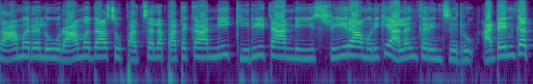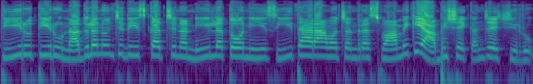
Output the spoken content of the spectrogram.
చామరలు రామదాసు పచ్చల పథకాన్ని కిరీటాన్ని శ్రీరామునికి అలంకరించిర్రు. అటెన్క తీరు తీరు నదుల నుంచి తీసుకొచ్చిన నీళ్ళతోని సీతారామచంద్ర స్వామికి అభిషేకం చేసిర్రు.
